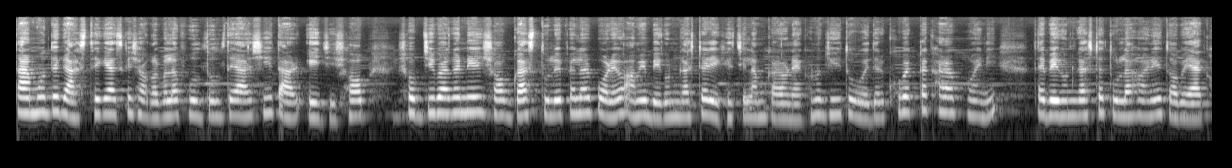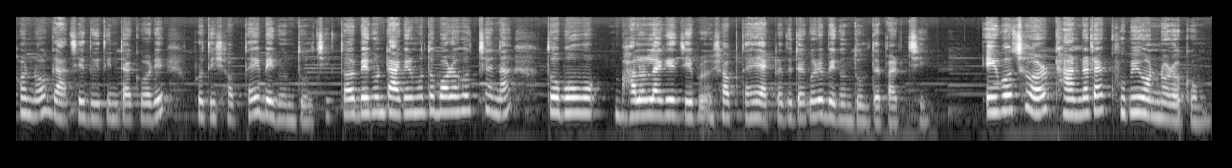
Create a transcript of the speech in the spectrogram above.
তার মধ্যে গাছ থেকে আজকে সকালবেলা ফুল তুলতে আসি। তার এই যে সব সবজি বাগানে সব গাছ তুলে ফেলার পরেও আমি বেগুন গাছটা রেখেছিলাম, কারণ এখনও যেহেতু ওয়েদার খুব একটা খারাপ হয়নি, তাই বেগুন গাছটা তোলা হয়নি। তবে এখনও গাছে দুই তিনটা করে প্রতি সপ্তাহে বেগুন তুলছি। তবে বেগুনটা আগের মতো বড় হচ্ছে না, তবুও ভালো লাগে যে সপ্তাহে একটা দুটা করে বেগুন তুলতে পারছি। এই বছর ঠান্ডাটা খুবই অন্যরকম।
